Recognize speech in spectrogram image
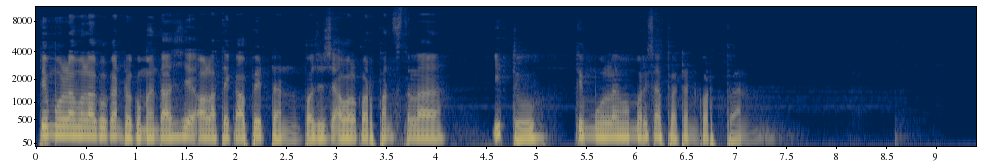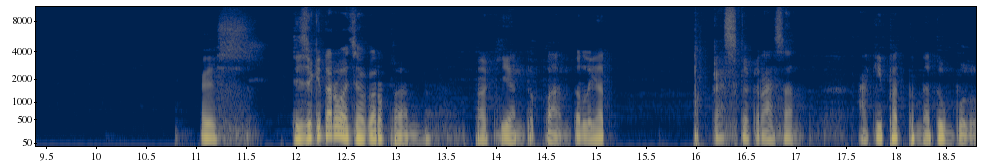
Tim mulai melakukan dokumentasi olah TKP dan posisi awal korban. Setelah itu, tim mulai memeriksa badan korban. Wes, Di sekitar wajah korban, bagian depan terlihat bekas kekerasan akibat benda tumpul.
